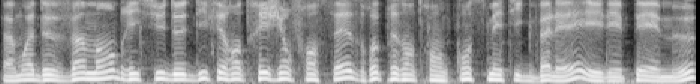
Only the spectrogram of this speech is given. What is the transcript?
Pas moins de 20 membres issus de différentes régions françaises représenteront Cosmetic Valley et les PME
